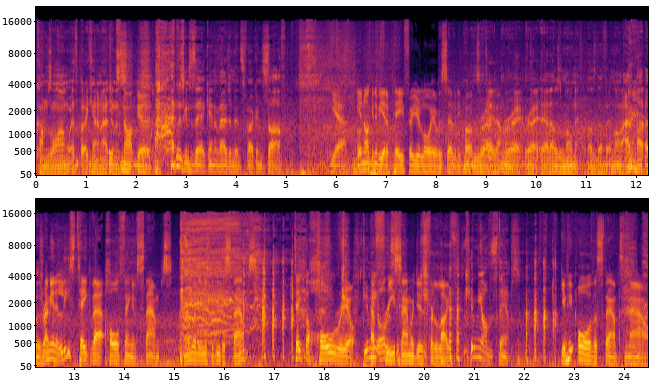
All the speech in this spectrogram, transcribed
comes along with, but I can't imagine It's not good. I was gonna say I can't imagine it's fucking soft. Yeah, you're not going to be able to pay for your lawyer with seventy bucks. I'll tell you Right, right, right. Yeah, that was a moment. That was definitely a moment. I, I, I was right. I mean, at least take that whole thing of stamps. Remember when they used to do the stamps? take the whole reel. Give me Have all free the- sandwiches for life. give me all the stamps. Give me all the stamps now.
